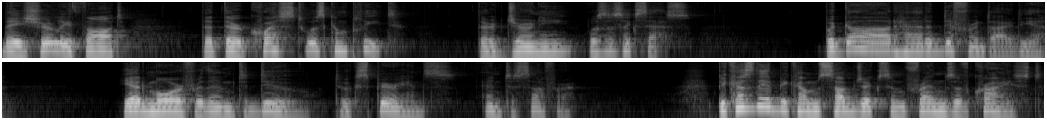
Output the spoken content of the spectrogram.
they surely thought that their quest was complete, their journey was a success. But God had a different idea. He had more for them to do, to experience, and to suffer. Because they had become subjects and friends of Christ,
